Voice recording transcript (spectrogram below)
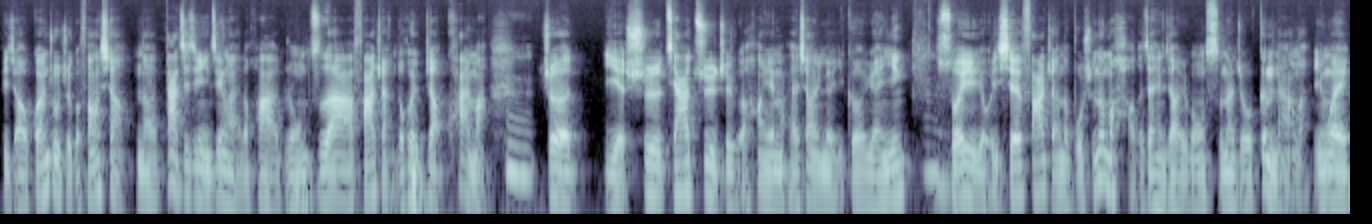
比较关注这个方向。那大基金一进来的话，融资啊发展都会比较快嘛。嗯，这。也是加剧这个行业马太效应的一个原因，所以有一些发展的不是那么好的在线教育公司，那就更难了，因为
